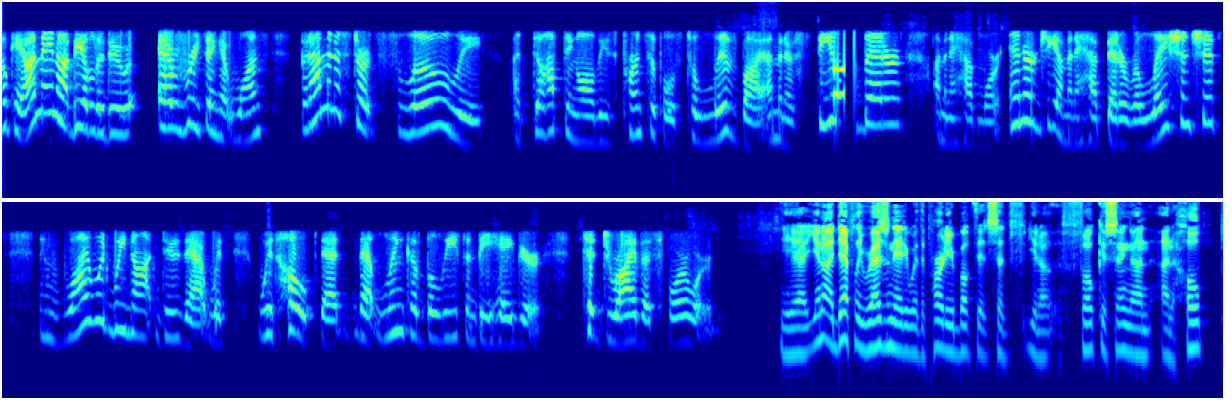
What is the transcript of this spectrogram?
okay i may not be able to do everything at once but i'm going to start slowly adopting all these principles to live by. I'm going to feel better. I'm going to have more energy. I'm going to have better relationships. I mean, why would we not do that with with hope that that link of belief and behavior to drive us forward? Yeah, you know, I definitely resonated with the part of your book that said, you know, focusing on on hope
